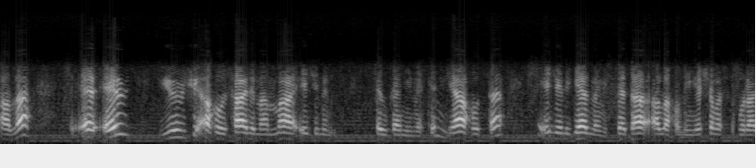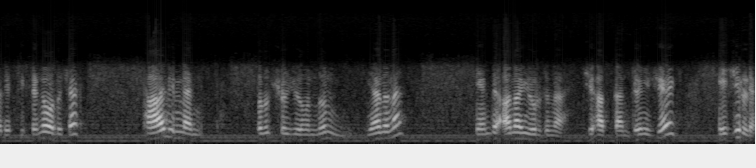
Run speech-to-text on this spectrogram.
Allah. Ev, ev yürcü ahu salimen ma ecinin ev ganimetin yahut da eceli gelmemişse daha Allah onun yaşamasını murad ettiyse ne olacak? Talimen çoluk çocuğunun yanına kendi ana yurduna cihattan dönecek ecirle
